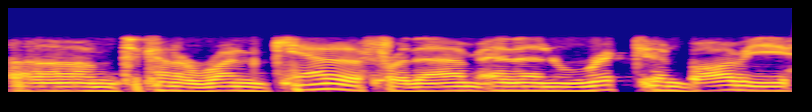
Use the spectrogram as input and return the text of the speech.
um, to kind of run Canada for them. And then Rick and Bobby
